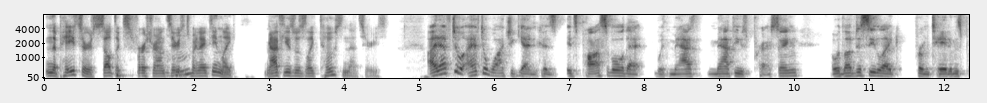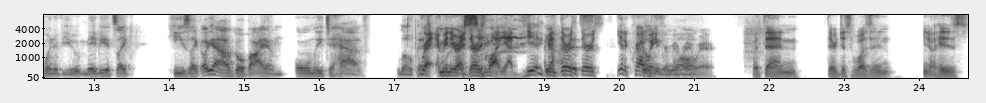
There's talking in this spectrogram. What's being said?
in the Pacers Celtics first round series mm-hmm. in 2019, like Matthews was like toast in that series. I'd have to I have to watch again because it's possible that with Math, Matthews pressing, I would love to see like from Tatum's point of view. Maybe it's like he's like, oh yeah, I'll go buy him, only to have Lopez. Right. I mean, you're right. There's a lot. Yeah. He, I mean, there, there's he had a crowd waiting for him everywhere, but then there just wasn't you know his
